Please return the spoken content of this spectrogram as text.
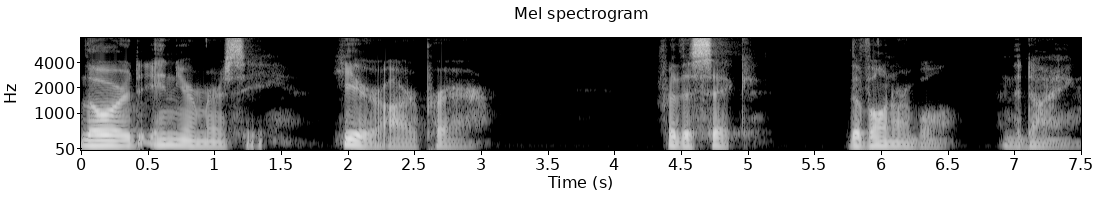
Lord, in your mercy, hear our prayer. For the sick, the vulnerable, and the dying.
